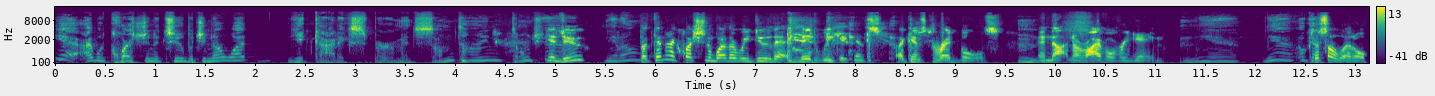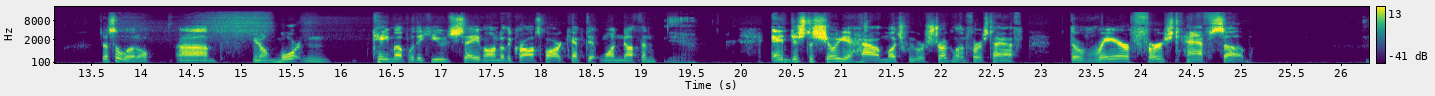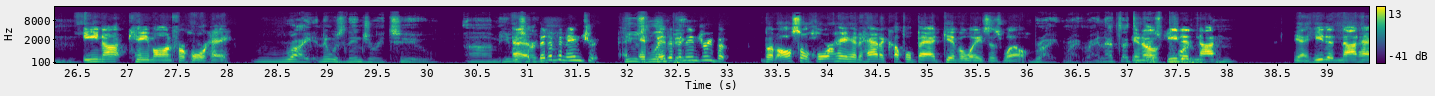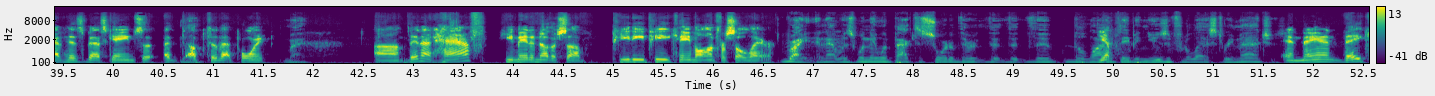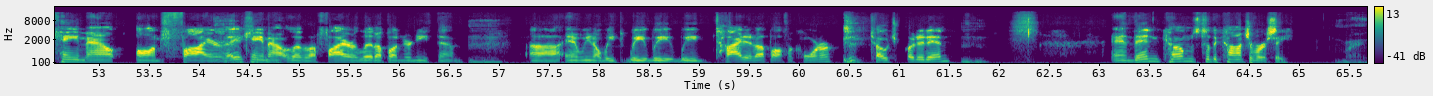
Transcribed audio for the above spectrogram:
Yeah, I would question it too. But you know what? You got to experiment sometime, don't you? You do, You know. but then I question whether we do that midweek against against Red Bulls Mhm. and not in a rivalry game. yeah, yeah. Okay. Just a little, just a little. Um, you know, Morton came up with a huge save onto the crossbar, kept it one nothing. yeah. And just to show you how much we were struggling first half, the rare first half sub, Mm-hmm. Enoch came on for Jorge. Right, and there was an injury too. Um, he was A bit of an injury, He was a bit of an injury, but but also Jorge had had a couple bad giveaways as well. right, right, right. And that's, think You know, he did it. not- Mhm. Yeah, he did not have his best games uh, up to that point. Right, Um, then at half, he made another sub. PDP came on for Solaire. right, and that was when they went back to sort of their the the the, the lineup Yep. they've been using for the last three matches. And man, they came out on fire. They came out with a fire lit up underneath them. Mhm. Uh, and you know, we, we we we tied it up off a corner. Totsch put it in. Mhm. And then comes to the controversy: Right,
